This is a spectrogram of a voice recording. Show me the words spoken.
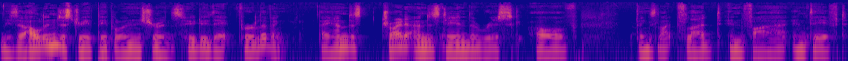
there's a whole industry of people in insurance who do that for a living. They under- try to understand the risk of things like flood and fire and theft.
